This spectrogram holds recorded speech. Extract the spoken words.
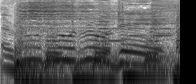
A rude, rude, Rudy. Eh.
